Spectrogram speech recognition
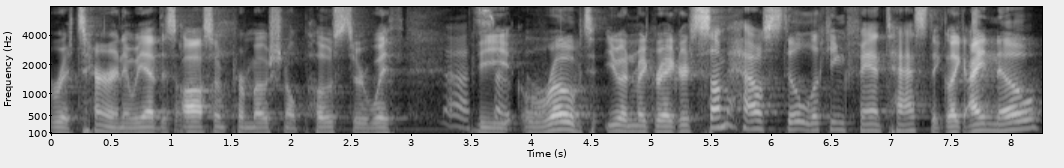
return, and we have this awesome promotional poster with Oh, the so cool. robed Ewan McGregor somehow still looking fantastic. Like I know,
